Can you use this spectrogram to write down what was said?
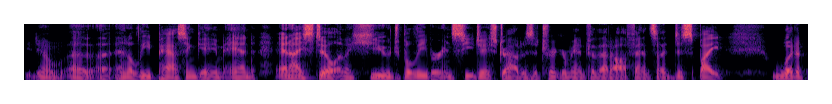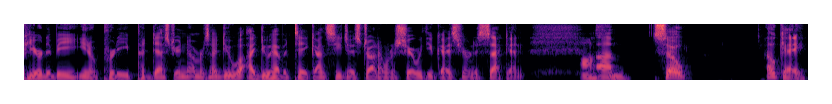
you know uh, an elite passing game, and and I still am a huge believer in C.J. Stroud as a trigger man for that offense, uh, despite what appear to be you know pretty pedestrian numbers. I do I do have a take on C.J. Stroud I want to share with you guys here in a second. Awesome. Um, so, okay.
